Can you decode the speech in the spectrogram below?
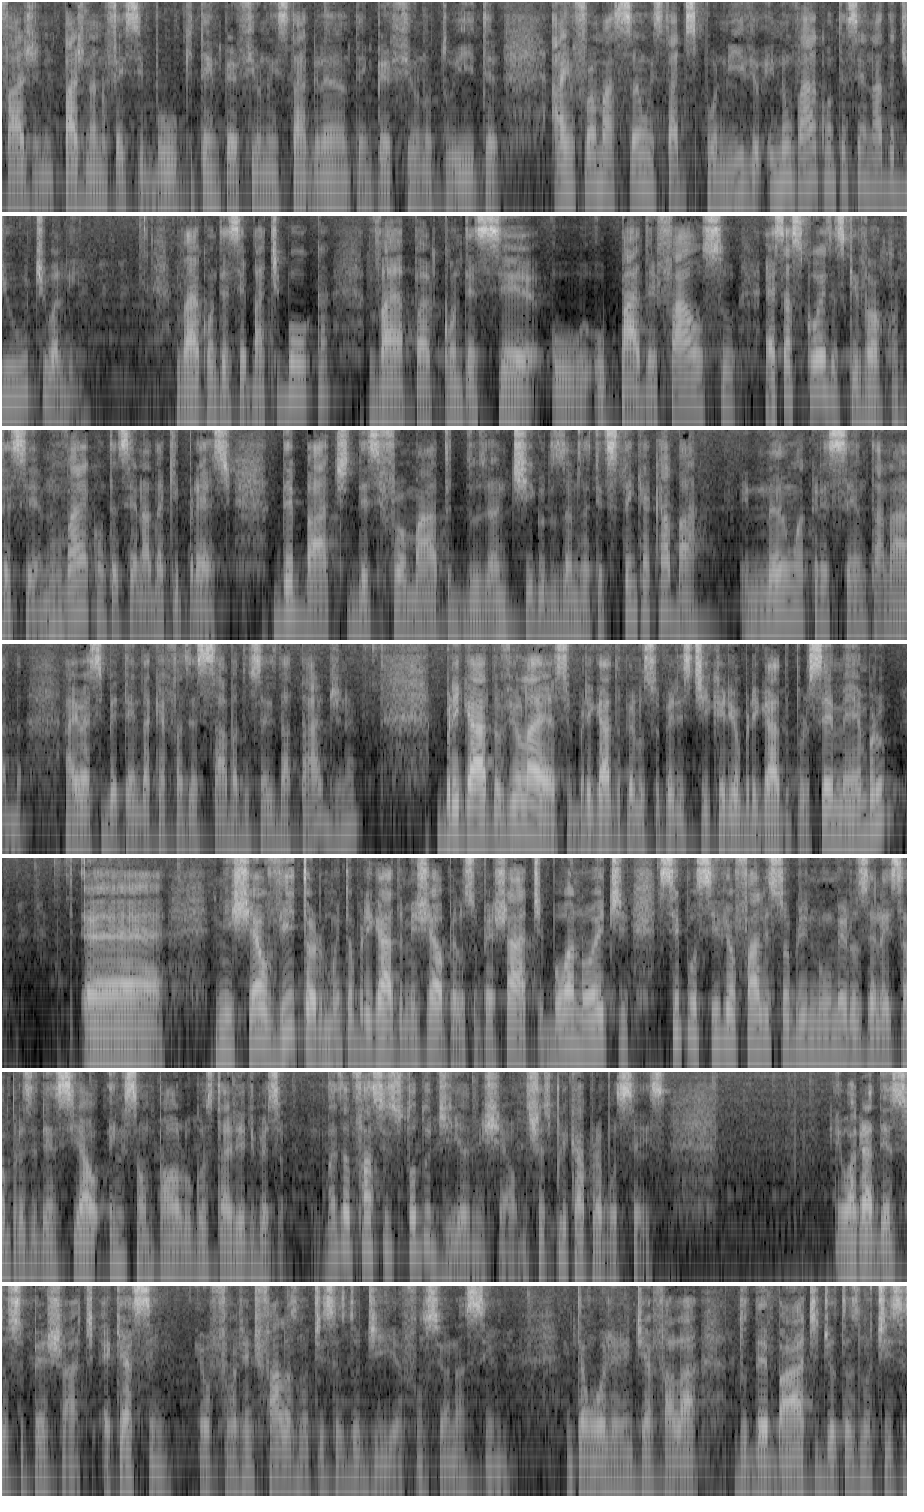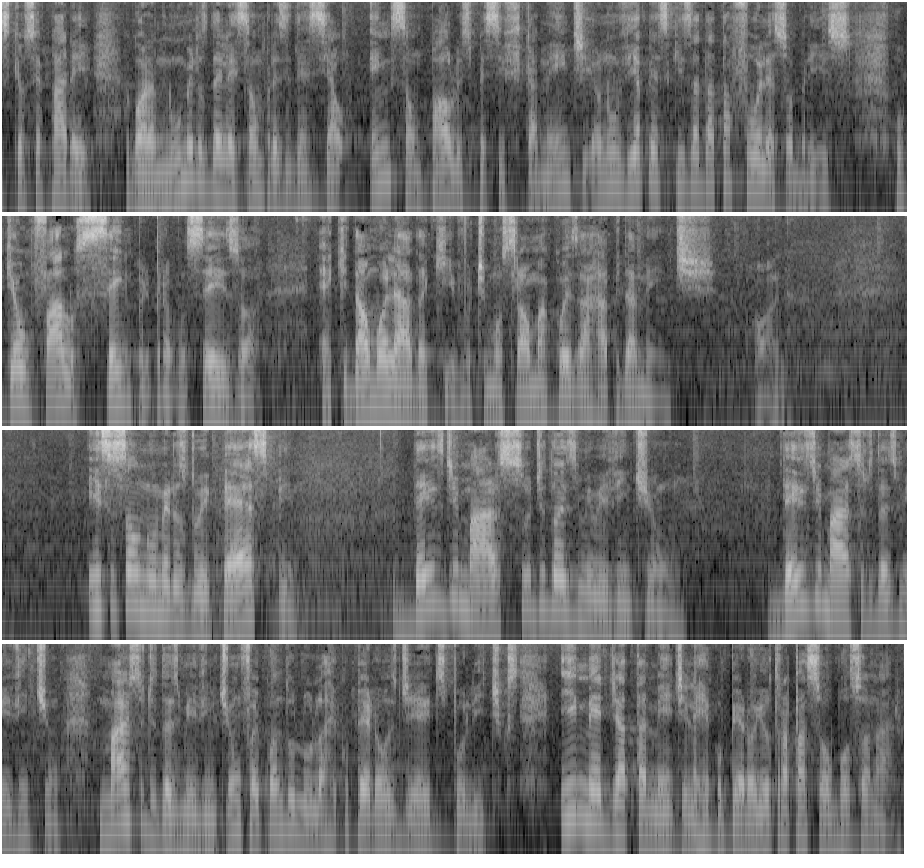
página no Facebook, tem perfil no Instagram, tem perfil no Twitter. A informação está disponível e não vai acontecer nada de útil ali. Vai acontecer bate-boca, vai acontecer o, o, padre falso, essas coisas que vão acontecer. Não vai acontecer nada que preste. Debate desse formato do, antigo dos anos 80 tem que acabar e não acrescenta nada. Aí o SBT ainda quer fazer sábado, seis da tarde, né? Obrigado, viu, Laércio? Obrigado pelo super sticker e obrigado por ser membro. É, Michel Vitor, muito obrigado, Michel, pelo superchat. Boa noite. Se possível, fale sobre números, eleição presidencial em São Paulo. Gostaria de ver. Mas eu faço isso todo dia, Michel. Deixa eu explicar para vocês. Eu agradeço seu superchat. É que é assim, eu, a gente fala as notícias do dia, funciona assim. Então hoje a gente ia falar do debate e de outras notícias que eu separei. Agora, números da eleição presidencial em São Paulo especificamente, eu não vi a pesquisa Datafolha sobre isso. O que eu falo sempre para vocês, ó, é que dá uma olhada aqui. Vou te mostrar uma coisa rapidamente. Olha. Isso são números do IPESP desde março de 2021 desde março de 2021. Março de 2021 foi quando o Lula recuperou os direitos políticos. Imediatamente ele recuperou e ultrapassou o Bolsonaro.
